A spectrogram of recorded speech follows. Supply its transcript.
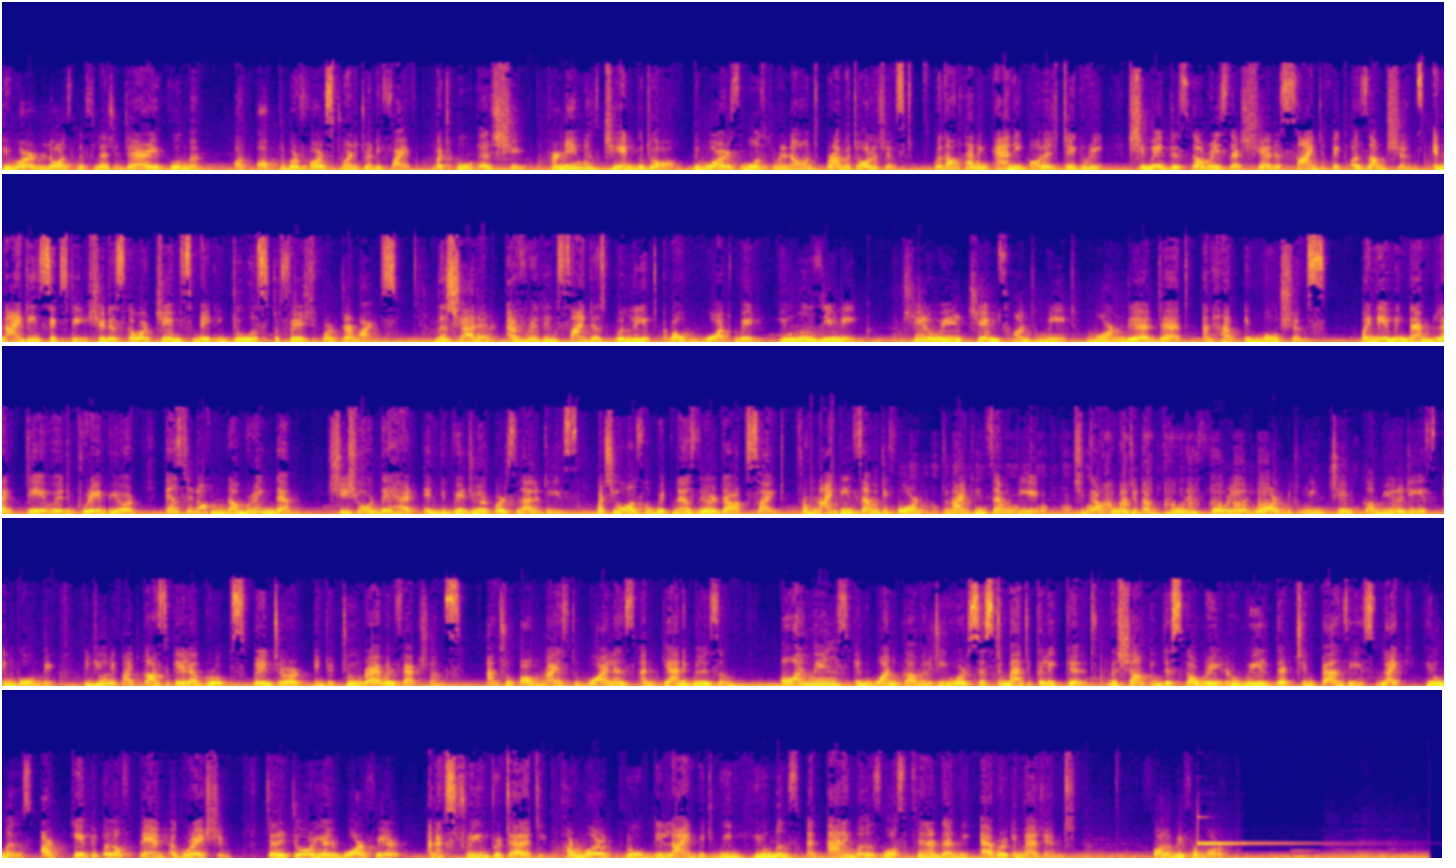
the world lost this legendary woman on October 1st, 2025. But who is she? Her name is Jane Goodall, the world's most renowned primatologist. Without having any college degree, she made discoveries that shattered scientific assumptions. In 1960, she discovered chimps making tools to fish for termites. This shattered everything scientists believed about what made humans unique. She revealed chimps hunt meat, mourn their dead, and have emotions. By naming them like David Greybeard, instead of numbering them, she showed they had individual personalities, but she also witnessed their dark side. From 1974 to 1978, she documented a brutal four-year war between chimp communities in Gombe. The unified Kasakela group splintered into two rival factions, and through organized violence and cannibalism, all males in one community were systematically killed. The shocking discovery revealed that chimpanzees, like humans, are capable of planned aggression territorial warfare, and extreme brutality. Her work proved the line between humans and animals was thinner than we ever imagined. Follow me for more.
